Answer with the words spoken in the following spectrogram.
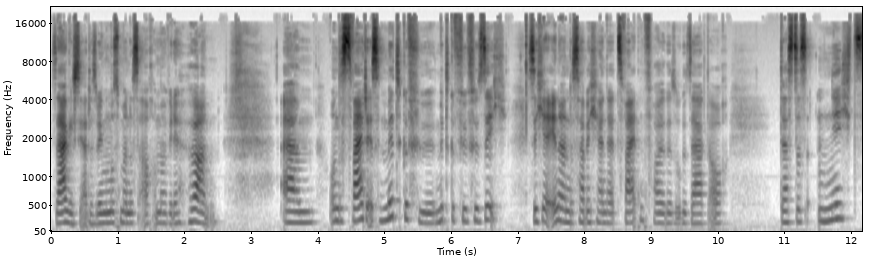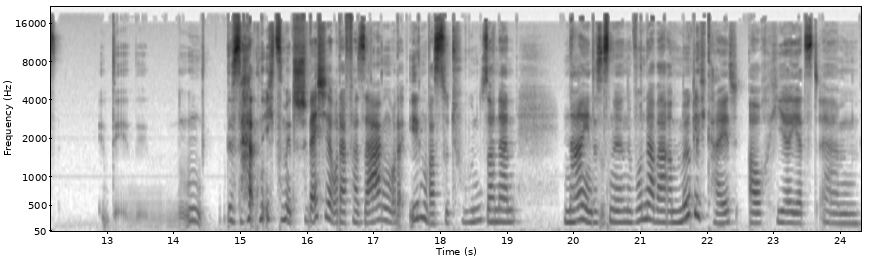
sage ich es ja, deswegen muss man das auch immer wieder hören. Ähm, und das zweite ist Mitgefühl, Mitgefühl für sich. Sich erinnern, das habe ich ja in der zweiten Folge so gesagt auch, dass das nichts, das hat nichts mit Schwäche oder Versagen oder irgendwas zu tun, sondern nein, das ist eine, eine wunderbare Möglichkeit, auch hier jetzt ähm,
